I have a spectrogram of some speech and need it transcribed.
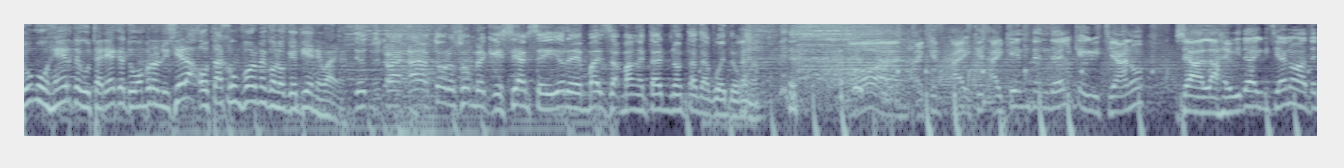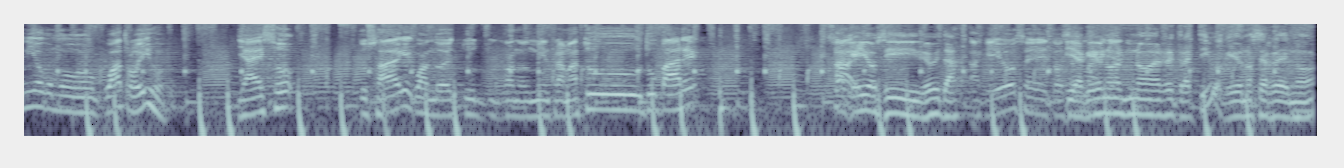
¿Tu mujer te gustaría que tu hombre lo hiciera o estás conforme con lo que tiene? Vaya. Yo- a, a todos los hombres que sean seguidores de Barça van a estar, no estar de acuerdo con. No, eh, hay que, hay, que, hay que entender que Cristiano, o sea, la jevita de Cristiano ha tenido como cuatro hijos. Ya eso, tú sabes que cuando, tú, cuando mientras más tú, tú pares, ¿sabes? Aquello sí, es verdad. aquello se... entonces, Y aquello no, es retractivo, aquello no se re, no.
